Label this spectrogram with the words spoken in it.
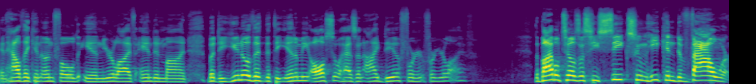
and how they can unfold in your life and in mine. But do you know that, that the enemy also has an idea for, for your life? The Bible tells us he seeks whom he can devour.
